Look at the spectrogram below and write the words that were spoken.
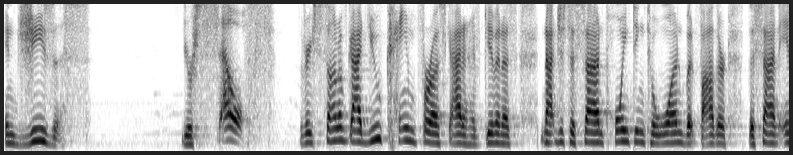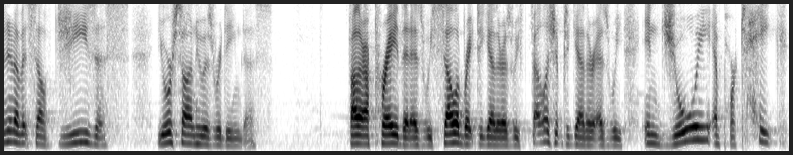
in Jesus, yourself, the very Son of God. You came for us, God, and have given us not just a sign pointing to one, but Father, the sign in and of itself, Jesus, your Son who has redeemed us. Father, I pray that as we celebrate together, as we fellowship together, as we enjoy and partake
